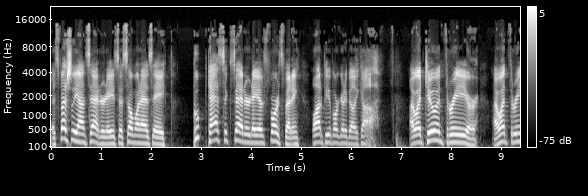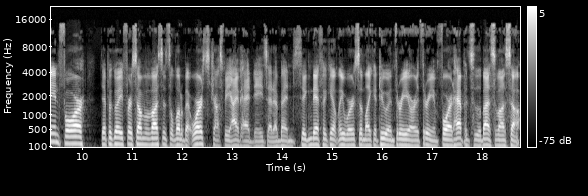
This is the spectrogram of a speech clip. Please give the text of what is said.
especially on Saturdays. If someone has a poop-tastic Saturday of sports betting, a lot of people are going to be like, ah, oh, I went two and three, or I went three and four. Typically, for some of us, it's a little bit worse. Trust me, I've had days that have been significantly worse than like a two and three or a three and four. It happens to the best of us, so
